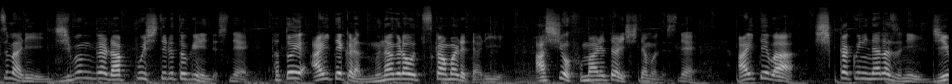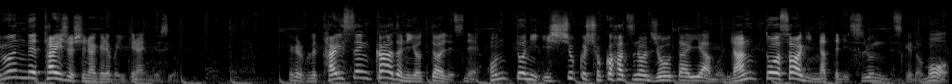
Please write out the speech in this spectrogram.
つまり自分がラップしてる時にですねたとえ相手から胸ぐらをつかまれたり足を踏まれたりしてもですね相手は失格にならずに自分で対処しなければいけないんですよ。だからこれ対戦カードによってはですね本当に一触触発の状態やもう乱闘騒ぎになったりするんですけども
